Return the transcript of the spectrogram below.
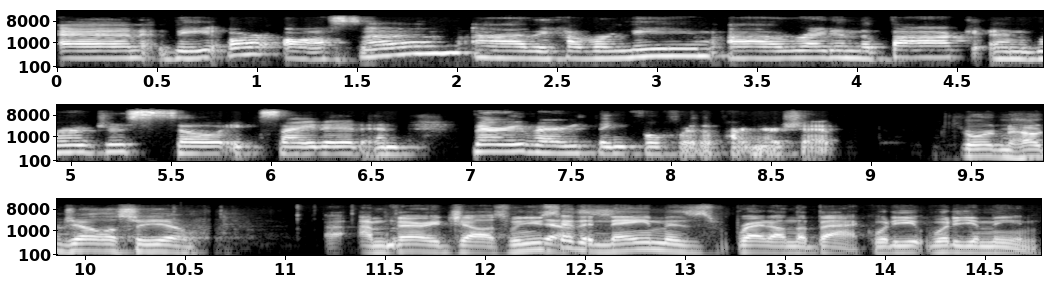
and they are awesome. Uh, they have our name uh, right in the back, and we're just so excited and very, very thankful for the partnership. Jordan, how jealous are you? I'm very jealous. When you yes. say the name is right on the back, what do you what do you mean?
